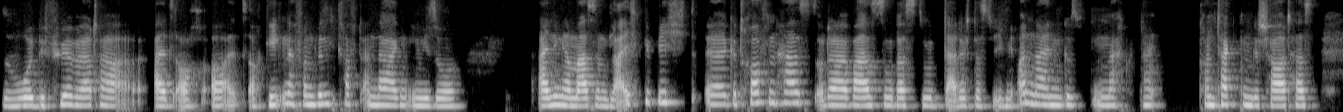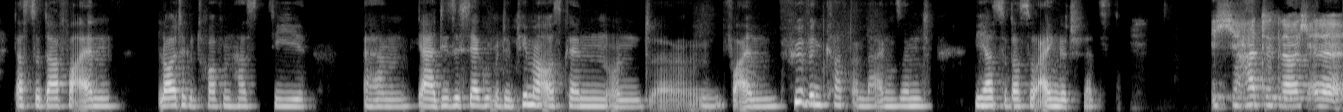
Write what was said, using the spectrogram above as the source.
sowohl Befürworter als auch, als auch Gegner von Windkraftanlagen irgendwie so einigermaßen im Gleichgewicht äh, getroffen hast? Oder war es so, dass du dadurch, dass du irgendwie online nach Kontakten geschaut hast, dass du da vor allem Leute getroffen hast, die ähm, ja, die sich sehr gut mit dem Thema auskennen und äh, vor allem für Windkraftanlagen sind. Wie hast du das so eingeschätzt? Ich hatte, glaube ich, eine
